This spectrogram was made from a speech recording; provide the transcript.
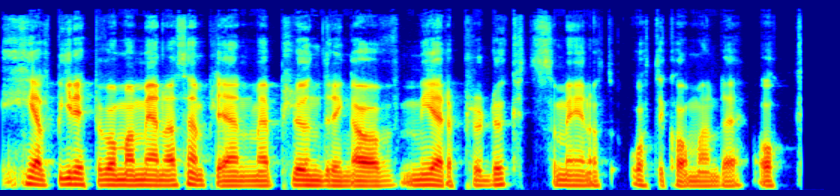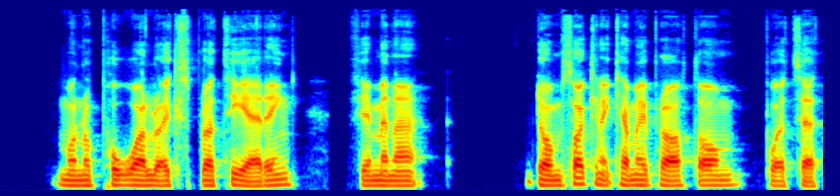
helt begriper vad man menar exempelvis med plundring av merprodukt som är något återkommande och monopol och exploatering. För jag menar, de sakerna kan man ju prata om på ett sätt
